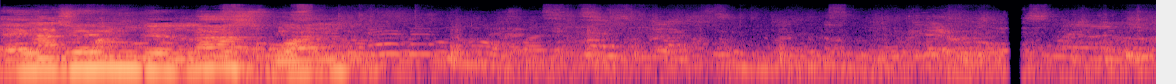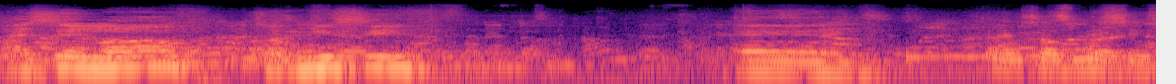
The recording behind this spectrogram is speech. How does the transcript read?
And then the last one, I say love, submissive, and And submissive.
